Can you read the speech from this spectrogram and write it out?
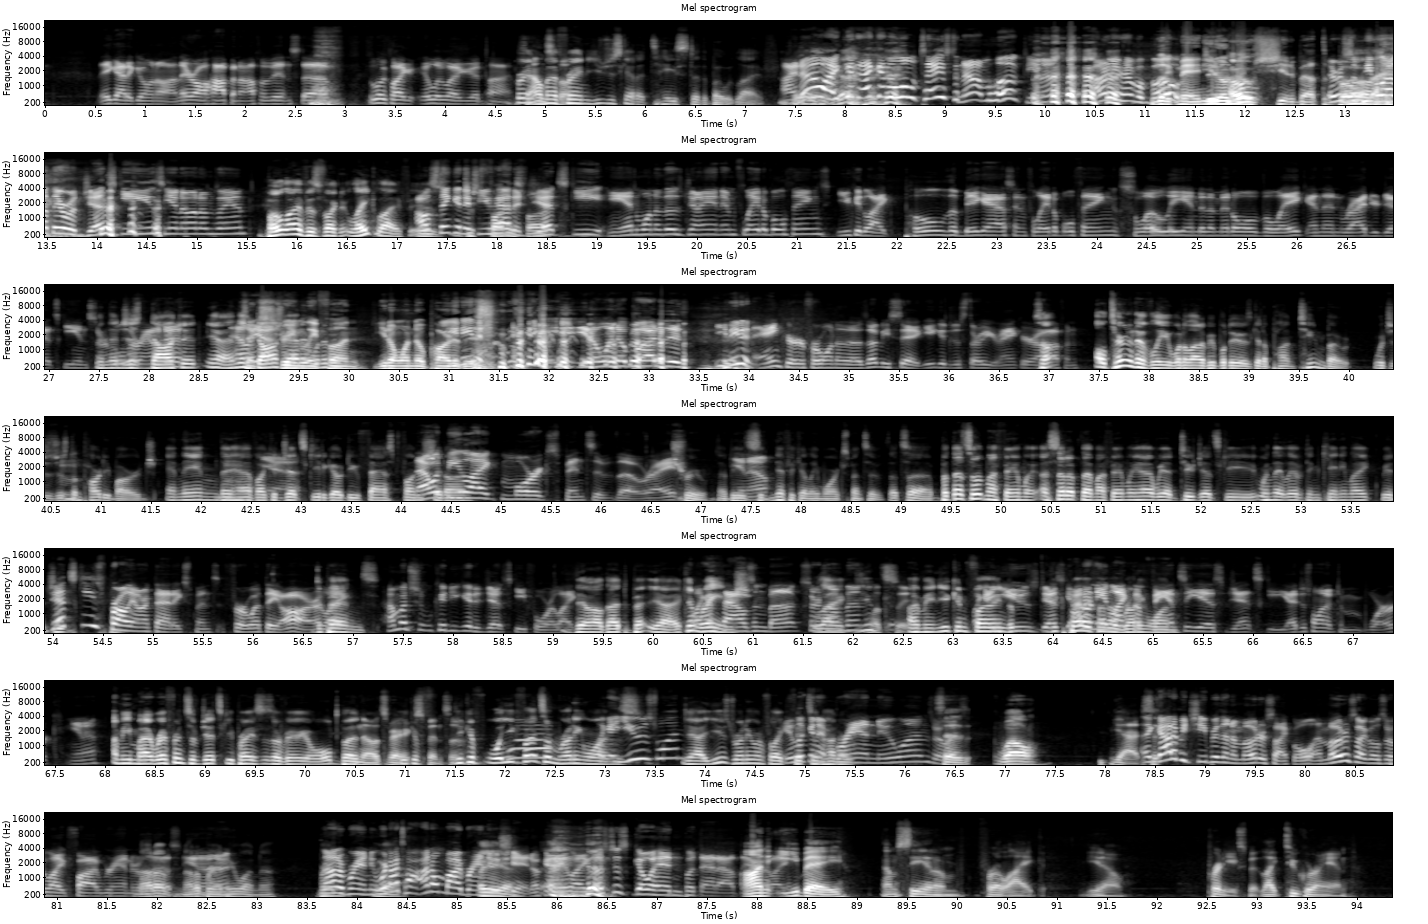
they got it going on. They were all hopping off of it and stuff. it looked like it looked like a good time. Brent, Sounds my fun. friend, you just got a taste of the boat life. I Yeah, know. I get I get a little taste, and now I'm hooked. You know, I don't even have a boat. Look, man, you Dude, don't know shit about the boat. There were boat. some people out there with jet skis. You know what I'm saying? Boat life is fucking lake life. I was is thinking if just you fun had a as fuck. jet ski and one of those giant inflatable things, you could like pull the big ass inflatable thing slowly into the middle of the lake, and then ride your jet ski in circles and then just dock it. it. Yeah, and Hell then yeah. dock at it extremely fun. You don't want no part you of this. A, you don't want no part of this. You need an anchor for one of those. That'd be sick. You could just throw your anchor So- off and Alternatively, what a lot of people do is get a pontoon boat, which is just Mhm. a party barge, and then they have like Yeah. a jet ski to go do fast fun that shit would be on. like more expensive though, right? True, that'd be You know? significantly more expensive. That's uh, but that's what my family a setup that my family had. We had two jet ski when they lived in Canyon Lake. We had Jet two, skis probably aren't that expensive for what they are. Like, depends. how much could you get a jet ski for? Like, yeah, that dep- yeah, it can like range. a thousand bucks or like something? you, Let's see. I mean, you can like find. a used jet could ski. I don't probably need like the running one. fanciest jet ski. I just want it to work. You know, I mean, my reference of jet ski prices are very old, but no, it's very you could- expensive. You could well, you can find some running ones. like a used one. Yeah, used running one for like Are you looking at brand new ones? Or It says, well, yeah. like, it's- they got to be cheaper than a motorcycle, and motorcycles are like five grand or Not less. a not you a know? brand new one. No. Not a brand new. We're not talking. I don't buy brand Oh, new yeah, yeah. shit. Okay, like let's just go ahead and put that out there. on like, eBay, I'm seeing them for like, you know, pretty expensive, like two grand.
